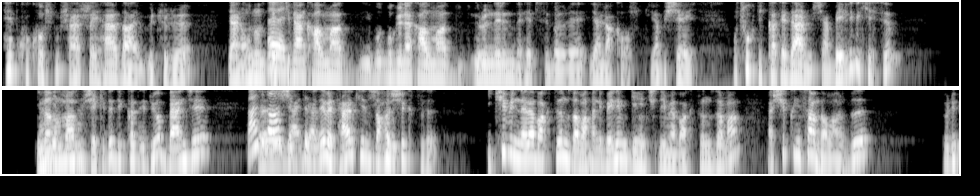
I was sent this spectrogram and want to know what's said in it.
hep kokoşmuş. Her şey her daim ütülü. Yani onun Evet. eskiden kalma, bu- bugüne kalma ürünlerin de hepsi böyle ya Lacoste ya bir şey. O çok dikkat edermiş. Yani belli bir kesim inanılmaz bir şekilde dikkat ediyor. Bence Bence ee, daha yani- şıktık. Yani, evet herkes daha Şıkım. şıktı. 2000'lere baktığım zaman hani benim gençliğime baktığım zaman ya şık insan da vardı. Böyle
